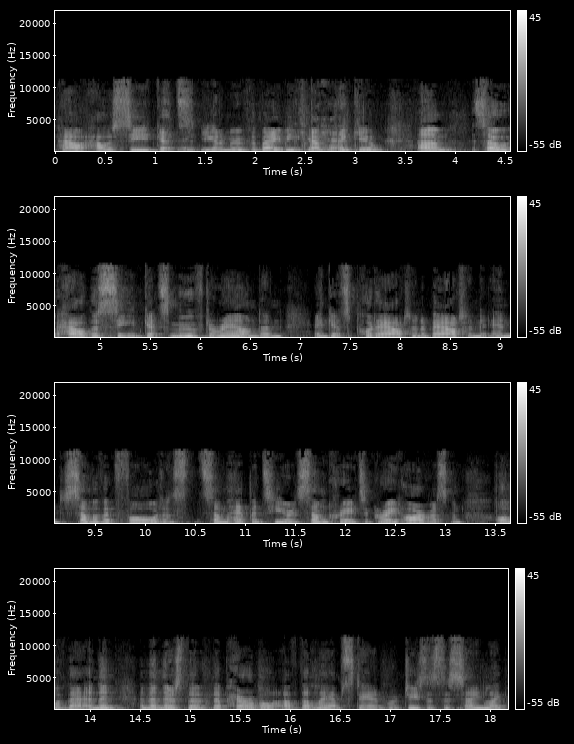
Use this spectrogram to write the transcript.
how, how the seed gets, you're going to move the baby. Yep, thank you. Um, so how the seed gets moved around and, and gets put out and about, and, and some of it falls, and some happens here, and some creates a great harvest, and all of that. And then, and then there's the, the parable of the lampstand, where Jesus is saying, like,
